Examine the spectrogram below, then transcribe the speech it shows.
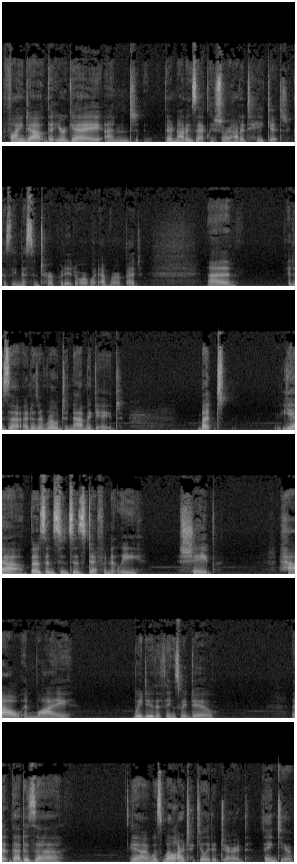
find out that you're gay and they're not exactly sure how to take it because they misinterpret it or whatever. But uh, it is a it is a road to navigate. But yeah, those instances definitely shape how and why we do the things we do. Uh, that is a yeah, it was well articulated, Jared. Thank you.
